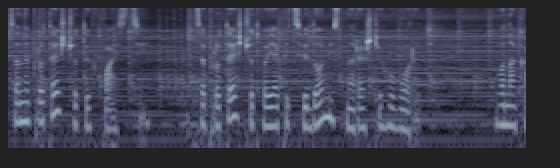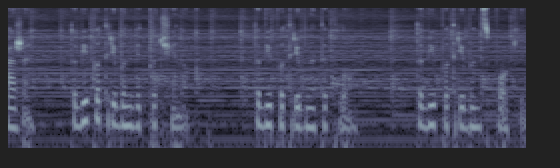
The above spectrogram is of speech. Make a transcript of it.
це не про те, що ти в пастці, це про те, що твоя підсвідомість нарешті говорить. Вона каже: тобі потрібен відпочинок, тобі потрібне тепло, тобі потрібен спокій.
